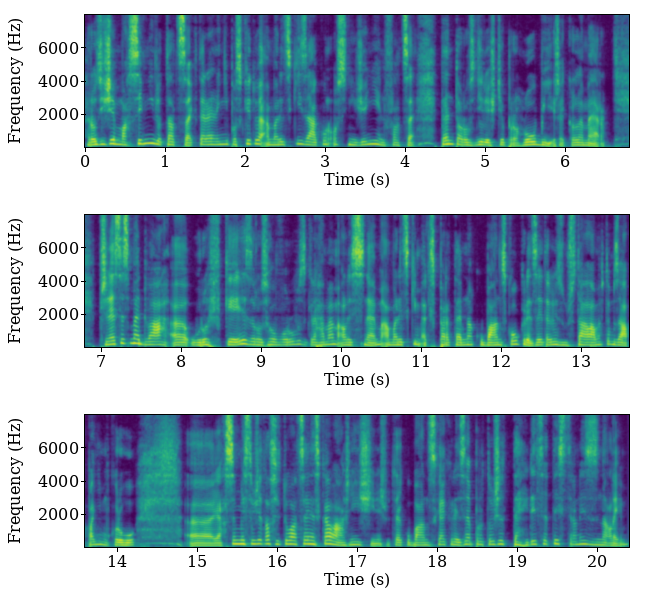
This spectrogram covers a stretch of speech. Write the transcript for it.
Hrozí, že masivní dotace, které nyní poskytuje americký zákon o snížení inflace, tento rozdíl ještě prohloubí, řekl Lemer. Přinesli jsme dva uh, úrovky z rozhovoru s Grahamem Allisnem, americkým expertem na kubánskou krizi, takže zůstáváme v tom západním kruhu. Uh, já si myslím, že ta situace je dneska vážnější než u té kubánské krize, protože tehdy se ty strany znaly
